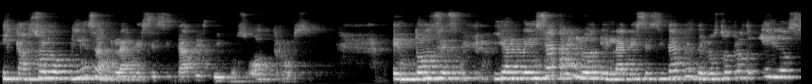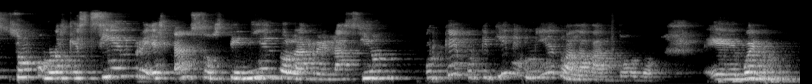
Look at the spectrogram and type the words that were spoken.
y tan solo piensan en las necesidades de los otros. Entonces, y al pensar en, lo, las necesidades de los otros, ellos son como los que siempre están sosteniendo la relación. ¿Por qué? Porque tienen miedo al abandono. Eh, bueno,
